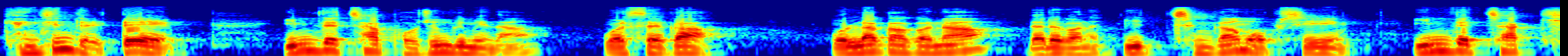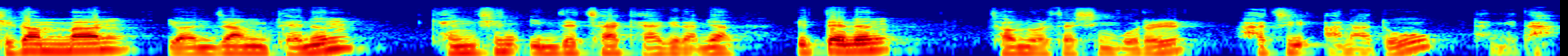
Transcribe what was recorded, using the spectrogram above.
갱신될 때 임대차 보증금이나 월세가 올라가거나 내려가는 이 증감 없이 임대차 기간만 연장되는 갱신 임대차 계약이라면 이때는 전월세 신고를 하지 않아도 됩니다.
